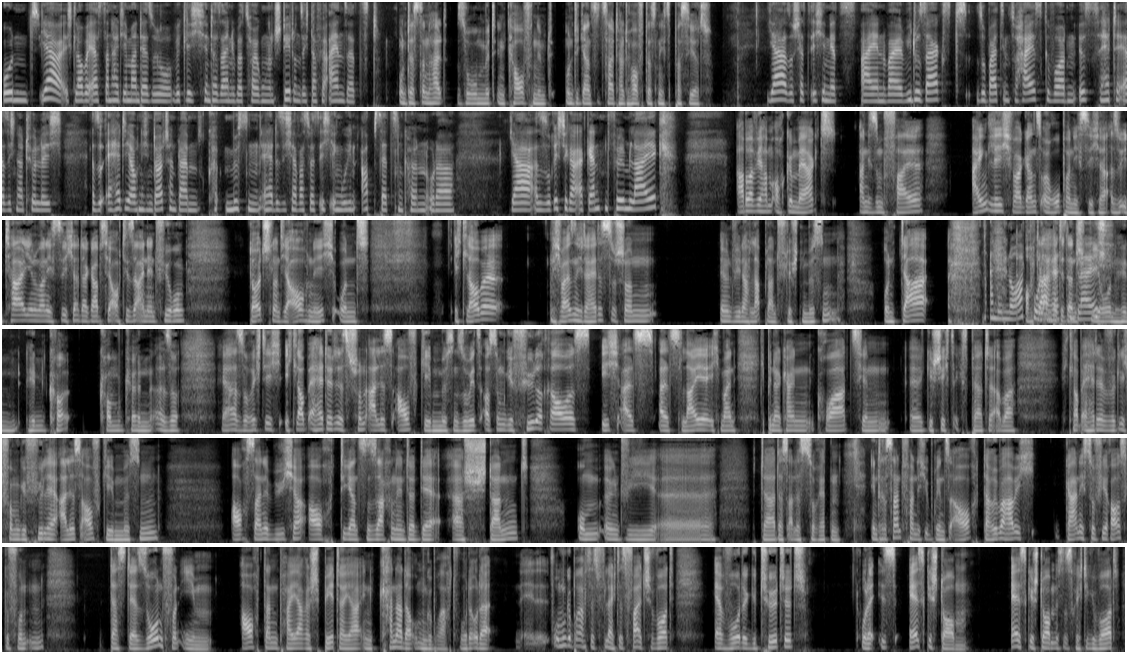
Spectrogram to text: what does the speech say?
Und ja, ich glaube, er ist dann halt jemand, der so wirklich hinter seinen Überzeugungen steht und sich dafür einsetzt. Und das dann halt so mit in Kauf nimmt und die ganze Zeit halt hofft, dass nichts passiert. Ja, so schätze ich ihn jetzt ein, weil wie du sagst, sobald es ihm zu heiß geworden ist, hätte er sich natürlich, also er hätte ja auch nicht in Deutschland bleiben müssen. Er hätte sich ja, was weiß ich, irgendwohin absetzen können oder ja, also so richtiger Agentenfilm-like. Aber wir haben auch gemerkt, an diesem Fall, eigentlich war ganz Europa nicht sicher. Also Italien war nicht sicher, da gab es ja auch diese eine Entführung. Deutschland ja auch nicht. Und ich glaube, ich weiß nicht, da hättest du schon irgendwie nach Lappland flüchten müssen. Und da. An den Nordpol. auch da hätte dann Spion hin, hinkommen können. Also, ja, so richtig. Ich glaube, er hätte das schon alles aufgeben müssen. So jetzt aus dem Gefühl raus, ich als, als Laie, ich meine, ich bin ja kein Kroatien-Geschichtsexperte, äh, aber ich glaube, er hätte wirklich vom Gefühl her alles aufgeben müssen auch seine Bücher, auch die ganzen Sachen, hinter der er stand, um irgendwie äh, da das alles zu retten. Interessant fand ich übrigens auch, darüber habe ich gar nicht so viel rausgefunden, dass der Sohn von ihm auch dann ein paar Jahre später ja in Kanada umgebracht wurde. Oder äh, umgebracht ist vielleicht das falsche Wort. Er wurde getötet oder ist, er ist gestorben. Er ist gestorben, ist das richtige Wort.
